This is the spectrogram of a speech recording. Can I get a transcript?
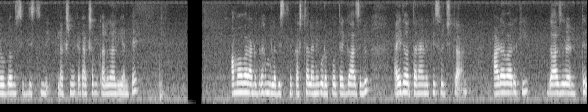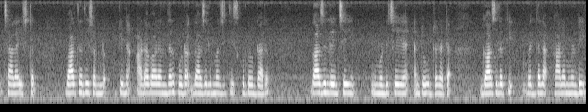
యోగం సిద్ధిస్తుంది. లక్ష్మీ కటాక్షం కలగాలి అంటే అమ్మవారి అనుగ్రహం లభిస్తుంది కష్టాలన్నీ కూడా పోతాయి. గాజులు ఐదవ తరానికి సూచిక. ఆడవారికి గాజులు అంటే చాలా ఇష్టం. భారతదేశంలో పుట్టిన ఆడవారందరూ కూడా గాజులు మంచి తీసుకుంటూ ఉంటారు. గాజులు లేని చేయి ముడి చేయి అంటూ ఉంటారట. గాజులకి పెద్దల కాలం నుండి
